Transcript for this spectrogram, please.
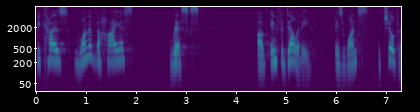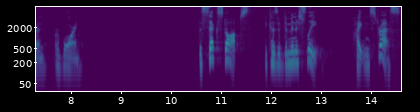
Because one of the highest risks of infidelity is once the children are born. The sex stops because of diminished sleep, heightened stress,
